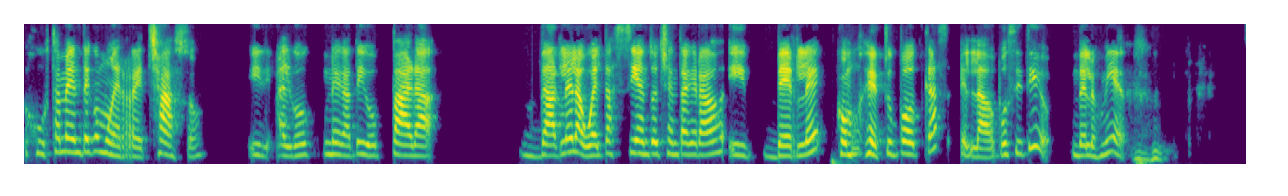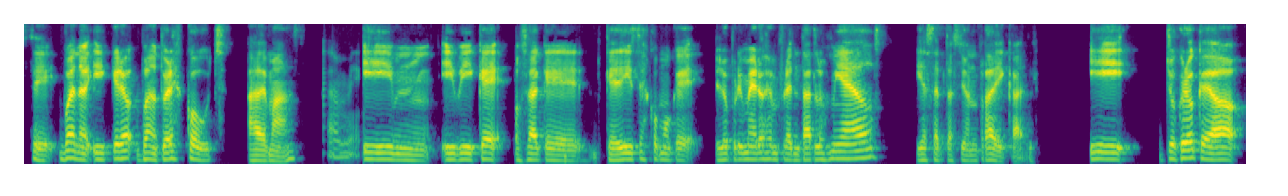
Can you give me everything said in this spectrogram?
justamente como de rechazo y algo negativo para darle la vuelta a 180 grados y verle, como es tu podcast, el lado positivo de los miedos. Sí, bueno, y creo, bueno, tú eres coach, además. También. Y, y vi que, o sea, que, que dices como que lo primero es enfrentar los miedos y aceptación radical. Y yo creo que va,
